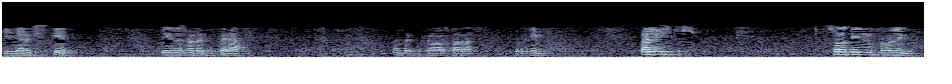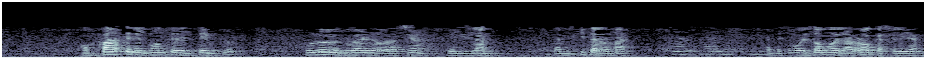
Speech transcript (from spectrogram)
que ya no existían. Ellos las han recuperado. Han recuperado esta raza, por ejemplo. Están listos. Solo tienen un problema. comparten el monte del templo, uno de los lugares de adoración del Islam, la mezquita de Omar, o el domo de la roca se le llama.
